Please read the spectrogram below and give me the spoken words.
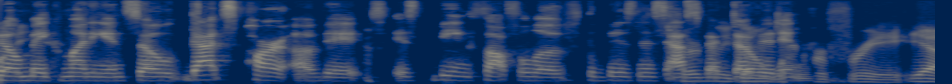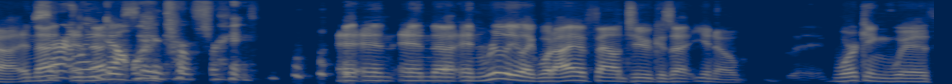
well, know, make money. And so that's part of it is being thoughtful of the business aspect of it and for free. Yeah. And that certainly and that don't work like, for free. and and and, uh, and really like what I have found too, because I, you know, working with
